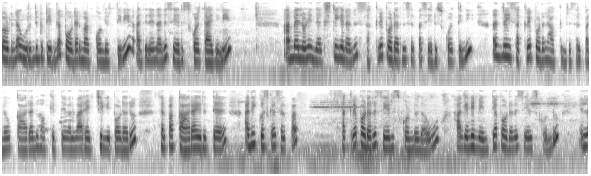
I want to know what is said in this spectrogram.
ಪೌಡರ್ನ ಹುರಿದು ಬಿಟ್ಟಿದ್ದನ್ನ ಪೌಡರ್ ಮಾಡ್ಕೊಂಡಿರ್ತೀವಿ. ಅದನ್ನೇ ನಾನು ಸೇರಿಸ್ಕೊಳ್ತಾ ಇದ್ದೀನಿ. ಆಮೇಲೆ ನೋಡಿ ನೆಕ್ಸ್ಟಿಗೆ ನಾನು ಸಕ್ಕರೆ ಪೌಡರ್ನ ಸ್ವಲ್ಪ ಸೇರಿಸ್ಕೊಳ್ತೀನಿ. ಅಂದರೆ ಈ ಸಕ್ಕರೆ ಪೌಡರ್ ಹಾಕಿದ್ರೆ ಸ್ವಲ್ಪ ನಾವು ಖಾರನೂ ಹಾಕಿರ್ತೀವಲ್ವ? ರೆಡ್ ಚಿಲ್ಲಿ ಪೌಡರು ಸ್ವಲ್ಪ ಖಾರ ಇರುತ್ತೆ. ಅದಕ್ಕೋಸ್ಕರ ಸ್ವಲ್ಪ ಸಕ್ಕರೆ ಪೌಡರು ಸೇರಿಸ್ಕೊಂಡು ನಾವು ಹಾಗೆಯೇ ಮೆಂತ್ಯ ಪೌಡರು ಸೇರಿಸ್ಕೊಂಡು ಎಲ್ಲ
